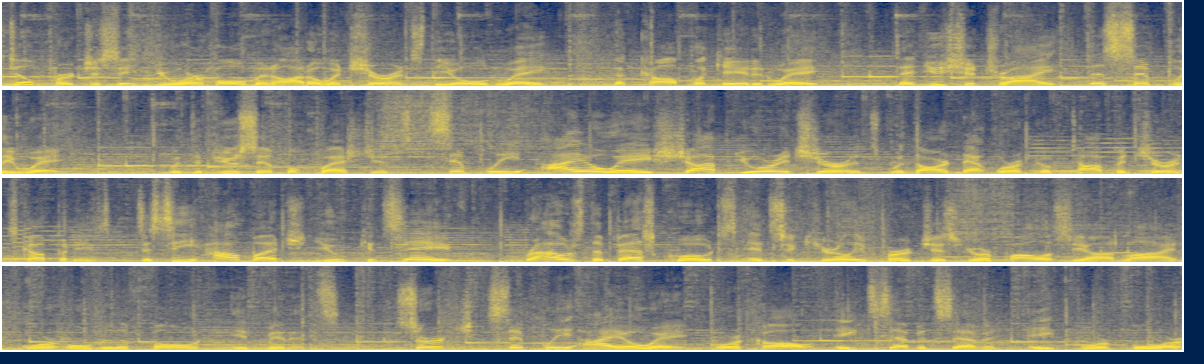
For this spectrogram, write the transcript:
Still purchasing your home and auto insurance the old way, the complicated way? Then you should try the Simply way. With a few simple questions, simply IOA shop your insurance with our network of top insurance companies to see how much you can save. Browse the best quotes and securely purchase your policy online or over the phone in minutes. Search Simply IOA or call 877 844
